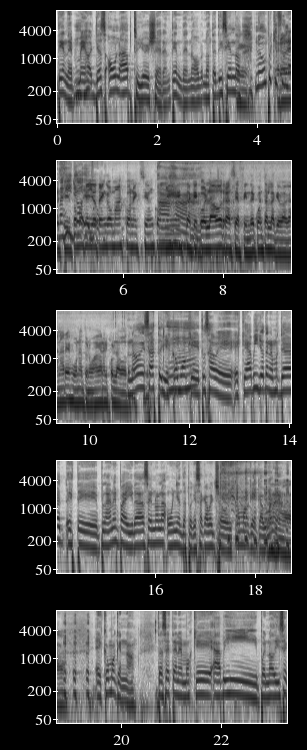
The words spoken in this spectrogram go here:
¿Entiendes? ¿entiendes? Mejor, just own up to your shit, ¿entiendes? No, no estés diciendo, Sí. no, porque Pero fulana y decir yo... como que eh, yo no". tengo más conexión con Ajá. esta que con la otra, si a fin de cuentas la que va a ganar es una, tú no vas a ganar con la otra. No, exacto. Y es como que, tú sabes, es que Abby y yo tenemos ya este planes para ir a hacernos las uñas después que se acabe el show. Es como que, cabrón. Es como que no. Entonces tenemos que Abby, pues no dice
